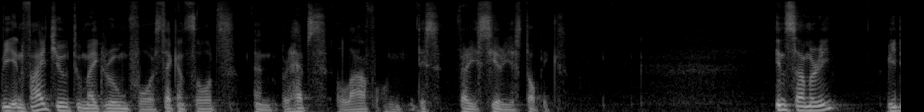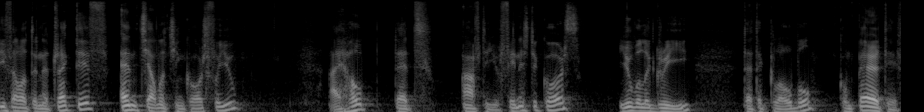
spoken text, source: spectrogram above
we invite you to make room for second thoughts and perhaps a laugh on this very serious topic. In summary, we developed an attractive and challenging course for you. I hope that after you finish the course, you will agree that a global, comparative,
